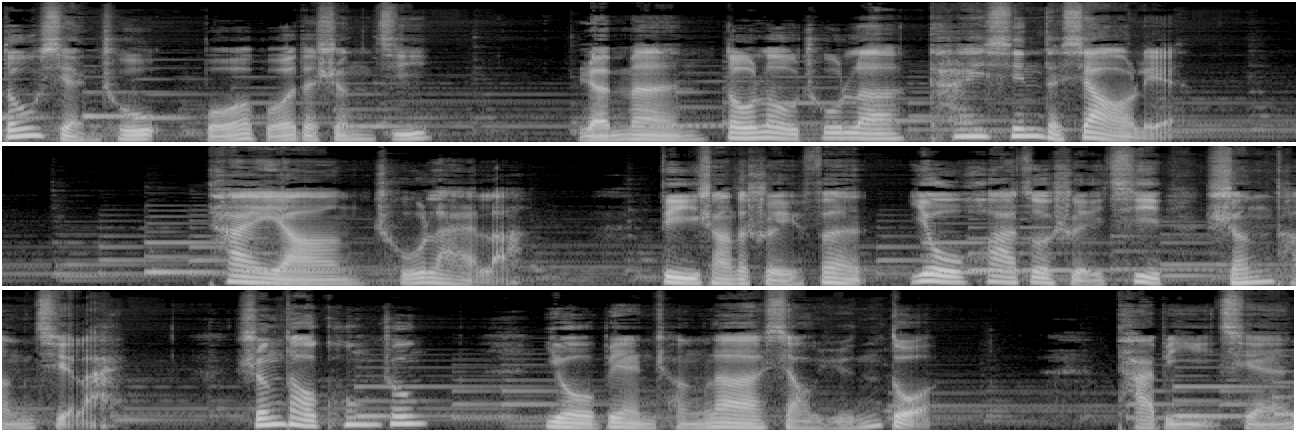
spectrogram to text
都显出勃勃的生机，人们都露出了开心的笑脸。太阳出来了。地上的水分又化作水汽升腾起来，升到空中，又变成了小云朵。它比以前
